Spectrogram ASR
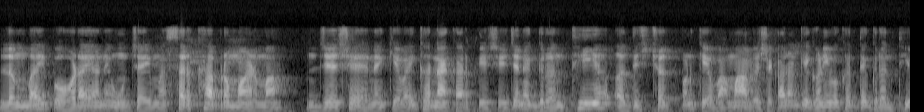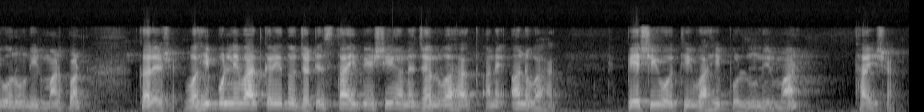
લંબાઈ, પહોળાઈ અને ઊંચાઈમાં સરખા પ્રમાણમાં જે છે એને કહેવાય ઘનાકાર પેશી, જેને ગ્રંથિય અધિચ્છદ પણ કહેવામાં આવે છે. કારણ કે ઘણી વખત તે ગ્રંથિઓનું નિર્માણ પણ કરે છે. વહીપુલની વાત કરીએ તો જટિલ સ્થાયી પેશી અને જલવાહક અને અનવાહક પેશીઓથી વાહિપુલનું નિર્માણ થાય છે.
